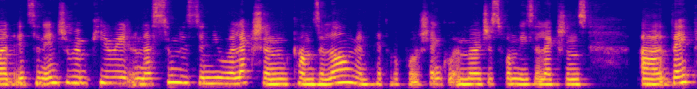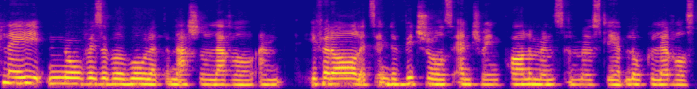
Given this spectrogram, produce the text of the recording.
but it's an interim period. And as soon as the new election comes along and Petro Poroshenko emerges from these elections, uh, they play no visible role at the national level. And if at all, it's individuals entering parliaments and mostly at local levels.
